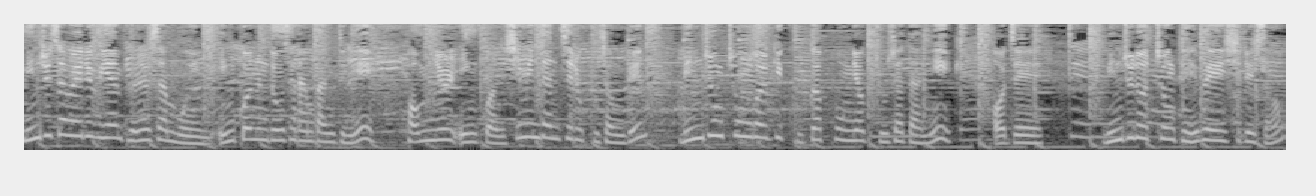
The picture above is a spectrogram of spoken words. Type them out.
민주사회를 위한 변호사 모임, 인권운동 사랑방 등의 법률, 인권, 시민단체로 구성된 민중총궐기 국가폭력조사단이 어제 민주노총 대회의실에서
